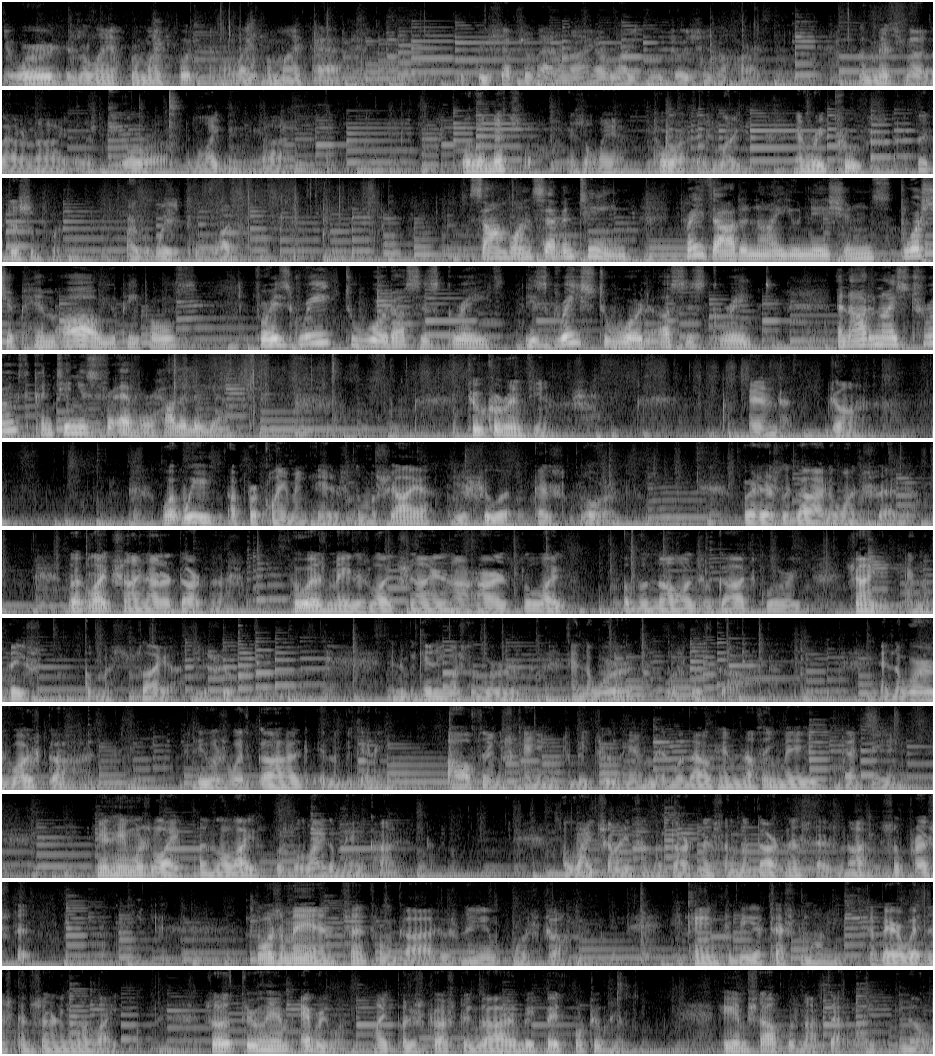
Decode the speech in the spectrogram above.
Your word is a lamp for my foot and a light for my path. The precepts of Adonai are right, rejoicing the heart. The mitzvah of Adonai is purer, enlightening the eyes. For the mitzvah is a lamp, Torah is light, and reproof, that discipline are the way to life. Psalm 117. Praise Adonai, you nations. Worship him, all you peoples. For his grace toward us is great. His grace toward us is great. And Adonai's truth continues forever. Hallelujah. 2 Corinthians and John. What we are proclaiming is the Messiah, Yeshua, as Lord. For it is the God who once said, Let light shine out of darkness. Who has made his light shine in our hearts, the light of the knowledge of God's glory, shining in the face of Messiah, Yeshua. In the beginning was the Word, and the Word was with God. And the Word was God. He was with God in the beginning. All things came to be through him, and without him nothing made that being. In him was life, and the life was the light of mankind. The light shines in the darkness, and the darkness has not suppressed it. There was a man sent from God whose name was John. He came to be a testimony, to bear witness concerning the light, so that through him everyone might put his trust in God and be faithful to him. He himself was not that light, no,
